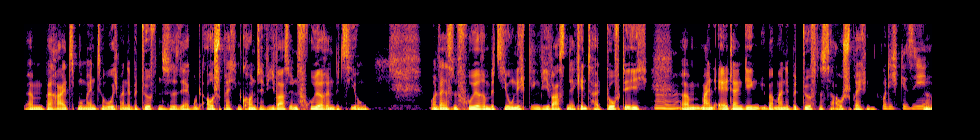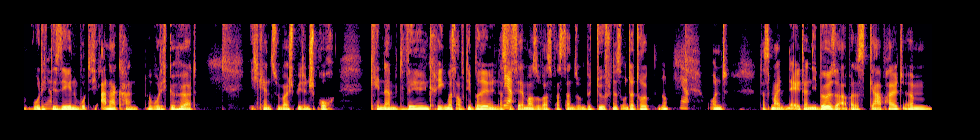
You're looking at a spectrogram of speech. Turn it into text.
ähm, bereits Momente, wo ich meine Bedürfnisse sehr gut aussprechen konnte? Wie war es in früheren Beziehungen? Und wenn es in früheren Beziehungen nicht ging, wie war es in der Kindheit? Durfte ich mhm. ähm, meinen Eltern gegenüber meine Bedürfnisse aussprechen? Wurde ich gesehen? Ja, wurde ich ja. gesehen? Wurde ich anerkannt? Ne? Wurde ich gehört? Ich kenne zum Beispiel den Spruch, Kinder mit Willen kriegen was auf die Brillen. Das ja. ist ja immer sowas, was dann so ein Bedürfnis unterdrückt. Ne? Ja. Und das meinten Eltern nie böse, aber das gab halt, ähm,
